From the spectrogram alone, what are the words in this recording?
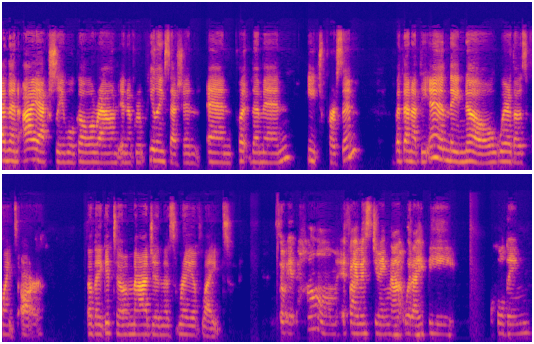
And then I actually will go around in a group healing session and put them in each person but then at the end, they know where those points are. So they get to imagine this ray of light. So at home, if I was doing that, would I be holding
